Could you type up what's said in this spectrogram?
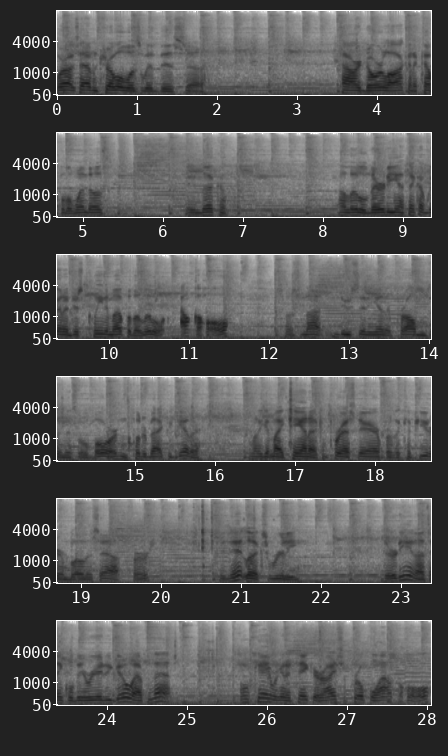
where I was having trouble was with this uh, power door lock and a couple of windows. They look a, a little dirty. I think I'm gonna just clean them up with a little alcohol so it's not induce any other problems in this little board and put it back together. I'm gonna get my can of compressed air for the computer and blow this out first because it looks really dirty and I think we'll be ready to go after that. Okay we're going to take our isopropyl alcohol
